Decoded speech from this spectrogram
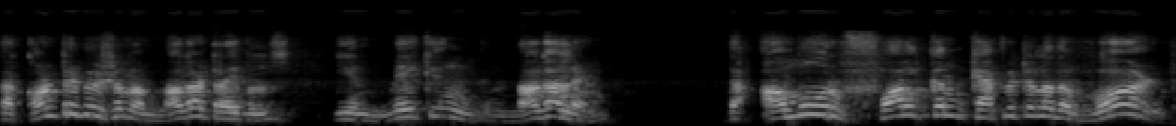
the contribution of Naga tribals in making Nagaland the Amur falcon capital of the world.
